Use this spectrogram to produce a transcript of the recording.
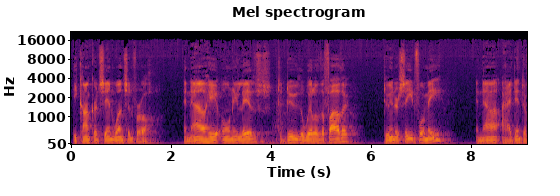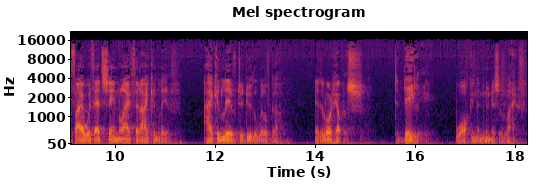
He conquered sin once and for all, and now he only lives to do the will of the Father, to intercede for me, and now I identify with that same life that I can live. I can live to do the will of God. May the Lord help us to daily walk in the newness of life.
